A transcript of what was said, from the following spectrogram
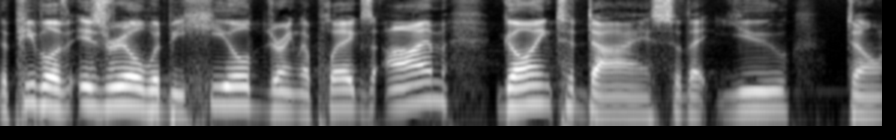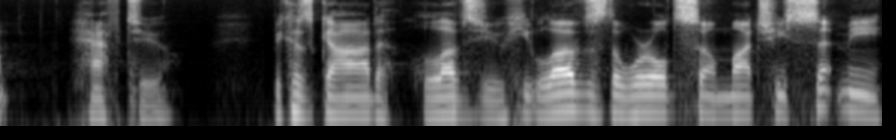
the people of Israel would be healed during the plagues, I'm going to die so that you don't have to. Because God loves you. He loves the world so much. He sent me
